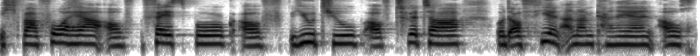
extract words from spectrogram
Ich war vorher auf Facebook, auf YouTube, auf Twitter und auf vielen anderen Kanälen auch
